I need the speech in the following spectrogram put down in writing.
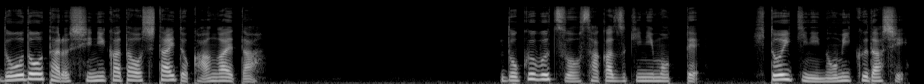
堂々たる死に方をしたいと考えた。毒物を杯に持って、一息に飲み下し、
